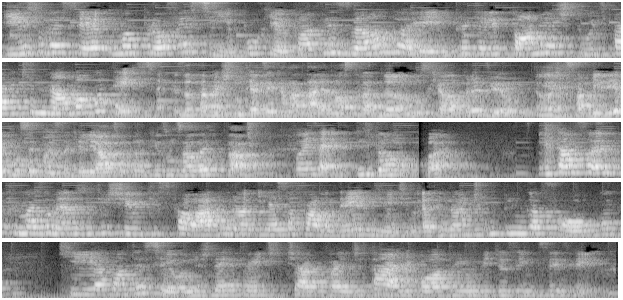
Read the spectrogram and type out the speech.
E isso vai ser uma profecia, porque eu tô avisando a ele para que ele tome atitudes para que não aconteça. Exatamente, não quer dizer que a Natália Nostradamus que ela preveu. Ela já saberia a consequência daquele ato, só que ela quis nos alertar. Pois é. Então, vai. Então foi mais ou menos o que o Chico quis falar durante, e essa fala dele, gente, é durante um pinga-fogo que aconteceu. A gente, de repente, o Thiago vai editar, ele bota aí um videozinho pra vocês verem.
